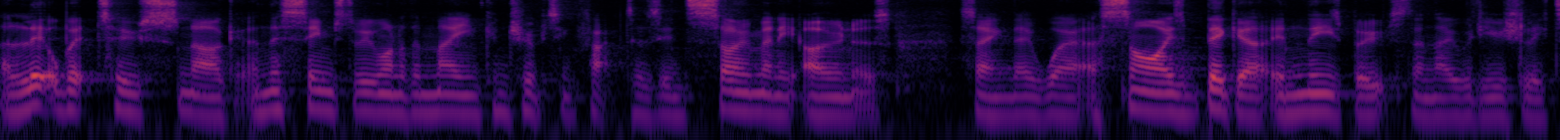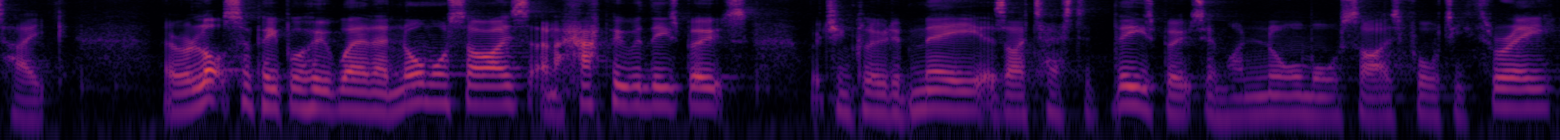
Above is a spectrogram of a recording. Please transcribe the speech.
a little bit too snug and this seems to be one of the main contributing factors in so many owners saying they wear a size bigger in these boots than they would usually take. There are lots of people who wear their normal size and are happy with these boots, which included me as I tested these boots in my normal size 43,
